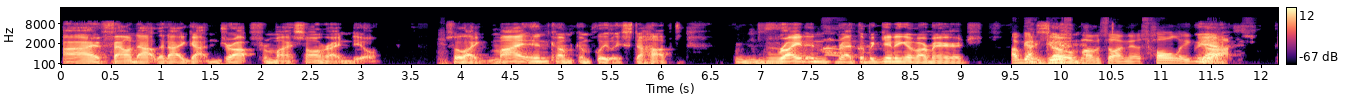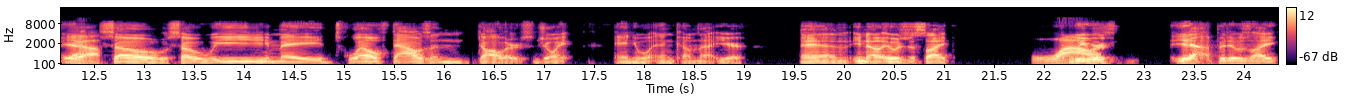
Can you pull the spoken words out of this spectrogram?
I found out that I had gotten dropped from my songwriting deal. So like my income completely stopped right in at the beginning of our marriage. I've got And so- goosebumps on this. Holy gosh. Yeah. Yeah. Yeah. So so we made twelve thousand dollars joint annual income that year. And you know, it was just like Wow. we were yeah, but it was like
